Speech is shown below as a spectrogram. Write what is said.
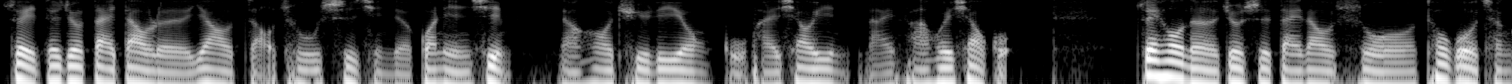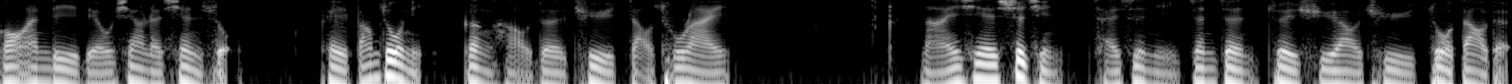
所以这就带到了要找出事情的关联性。然后去利用骨牌效应来发挥效果。最后呢，就是带到说，透过成功案例留下了线索，可以帮助你更好的去找出来哪一些事情才是你真正最需要去做到的，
